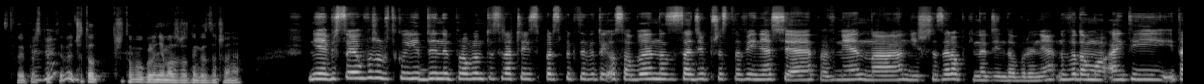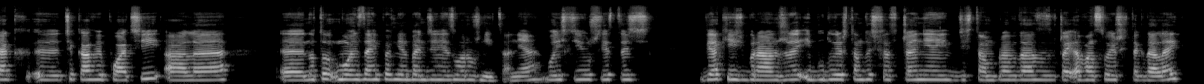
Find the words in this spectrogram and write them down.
z twojej mhm. perspektywy, mhm. czy, to, czy to w ogóle nie ma żadnego znaczenia? Nie, wiesz co, ja uważam, że tylko jedyny problem to jest raczej z perspektywy tej osoby na zasadzie przestawienia się pewnie na niższe zarobki na dzień dobry, nie? No wiadomo, IT i tak y, ciekawie płaci, ale E, no to moim zdaniem pewnie będzie niezła różnica, nie? Bo jeśli już jesteś w jakiejś branży i budujesz tam doświadczenie i gdzieś tam, prawda, zazwyczaj awansujesz i tak dalej,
